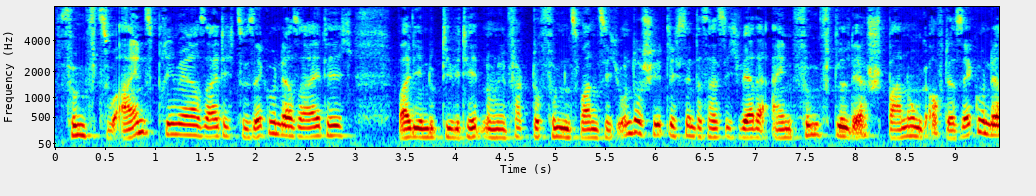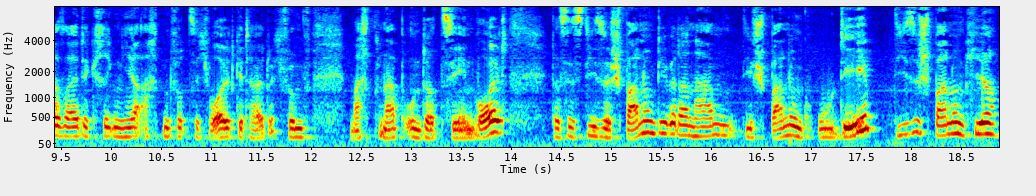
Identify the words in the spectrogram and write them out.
5 zu 1 primärseitig zu sekundärseitig weil die Induktivitäten um den Faktor 25 unterschiedlich sind. Das heißt, ich werde ein Fünftel der Spannung auf der Sekundärseite kriegen. Hier 48 Volt geteilt durch 5 macht knapp unter 10 Volt. Das ist diese Spannung, die wir dann haben, die Spannung UD. Diese Spannung hier,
